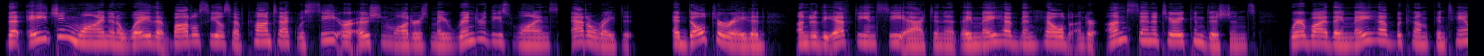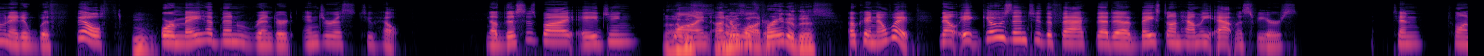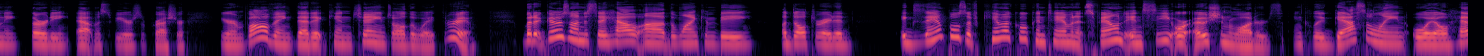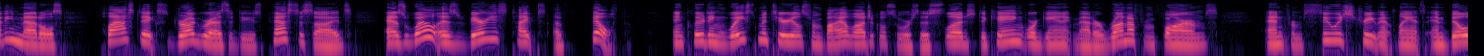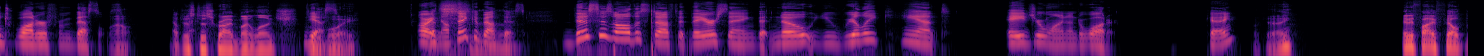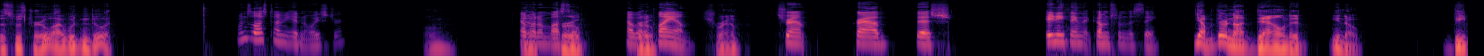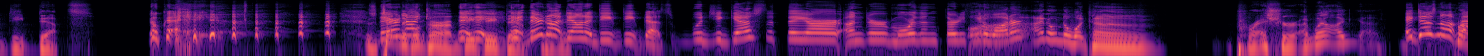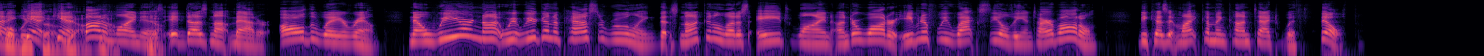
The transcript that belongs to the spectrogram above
that aging wine in a way that bottle seals have contact with sea or ocean waters may render these wines adulterated, adulterated under the FD&C Act and that they may have been held under unsanitary conditions whereby they may have become contaminated with filth Ooh. or may have been rendered injurious to health. Now, this is by aging I wine was, I was afraid of this. Okay, now wait. Now it goes into the fact that uh, based on how many atmospheres 10, 20, 30 atmospheres of pressure you're involving, that it can change all the way through. But it goes on to say how uh, the wine can be adulterated. Examples of chemical contaminants found in sea or ocean waters include gasoline, oil, heavy metals, plastics, drug residues, pesticides, as well as various types of filth including waste materials from biological sources, sludge, decaying organic matter, runoff from farms and from sewage treatment plants, and bilge water from vessels. Wow. You Just described my lunch. Oh, Yes. boy. All right, now think about uh, this. This is all the stuff that they are saying that no, you really can't age your wine underwater. Okay? Okay. And if I felt this was true, I wouldn't do it. When's the last time you had an oyster? Um, How yeah, about a mussel? true, How about true. a clam? Shrimp. Shrimp, crab, fish, anything that comes from the sea. Yeah, but they're not down at, you know, deep, deep depths. Okay. It's a They're technical not- term, they- deep, deep depths. They're not down at deep, deep depths. Would you guess that they are under more than 30 feet of water? I don't know what kind of pressure. I- Well, I, uh, It does not Probably matter. so, Can't, can't. yeah, Bottom yeah, line is, it does not matter all the way around. Now, we are not, we're, we're going to pass a ruling that's not going to let us age wine underwater, even if we wax seal the entire bottle, because it might come in contact with filth.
